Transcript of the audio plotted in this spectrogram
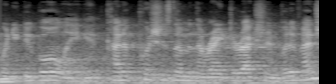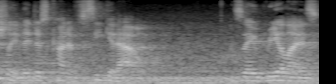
when you do bowling. It kind of pushes them in the right direction, but eventually they just kind of seek it out as they realize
